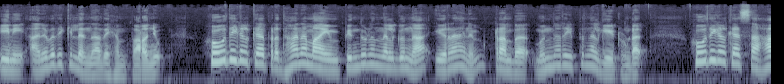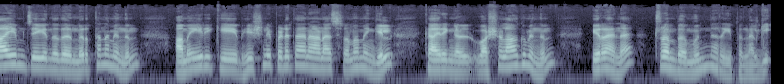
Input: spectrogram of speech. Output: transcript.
ഇനി അനുവദിക്കില്ലെന്ന് അദ്ദേഹം പറഞ്ഞു. ഹൂതികൾക്ക് പ്രധാനമായും പിന്തുണ നൽകുന്ന ഇറാനും ട്രംപ് മുന്നറിയിപ്പ് നൽകിയിട്ടുണ്ട്. ഹൂതികൾക്ക് സഹായം ചെയ്യുന്നത് നിർത്തണമെന്നും അമേരിക്കയെ ഭീഷണിപ്പെടുത്താനാണ് ശ്രമമെങ്കിൽ കാര്യങ്ങൾ വഷളാകുമെന്നും ഇറാന് ട്രംപ് മുന്നറിയിപ്പ് നൽകി.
